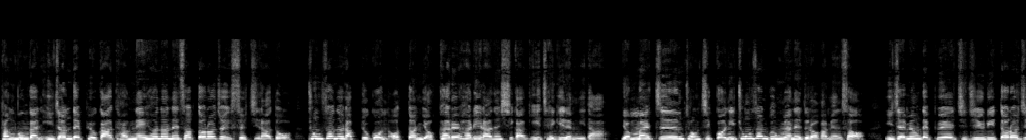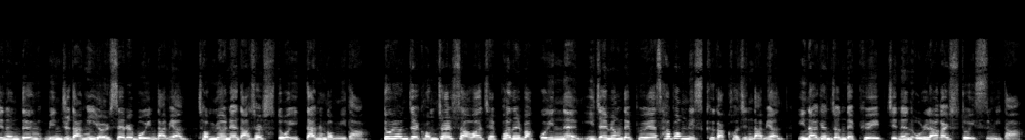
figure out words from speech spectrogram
당분간 이 전 대표가 당내 현안에서 떨어져 있을지라도 총선을 앞두곤 어떤 역할을 하리라는 시각이 제기됩니다. 연말쯤 정치권이 총선 국면에 들어가면서 이재명 대표의 지지율이 떨어지는 등 민주당이 열세를 보인다면 전면에 나설 수도 있다는 겁니다. 또 현재 검찰 수사와 재판을 받고 있는 이재명 대표의 사법 리스크가 커진다면 이낙연 전 대표의 입지는 올라갈 수도 있습니다.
